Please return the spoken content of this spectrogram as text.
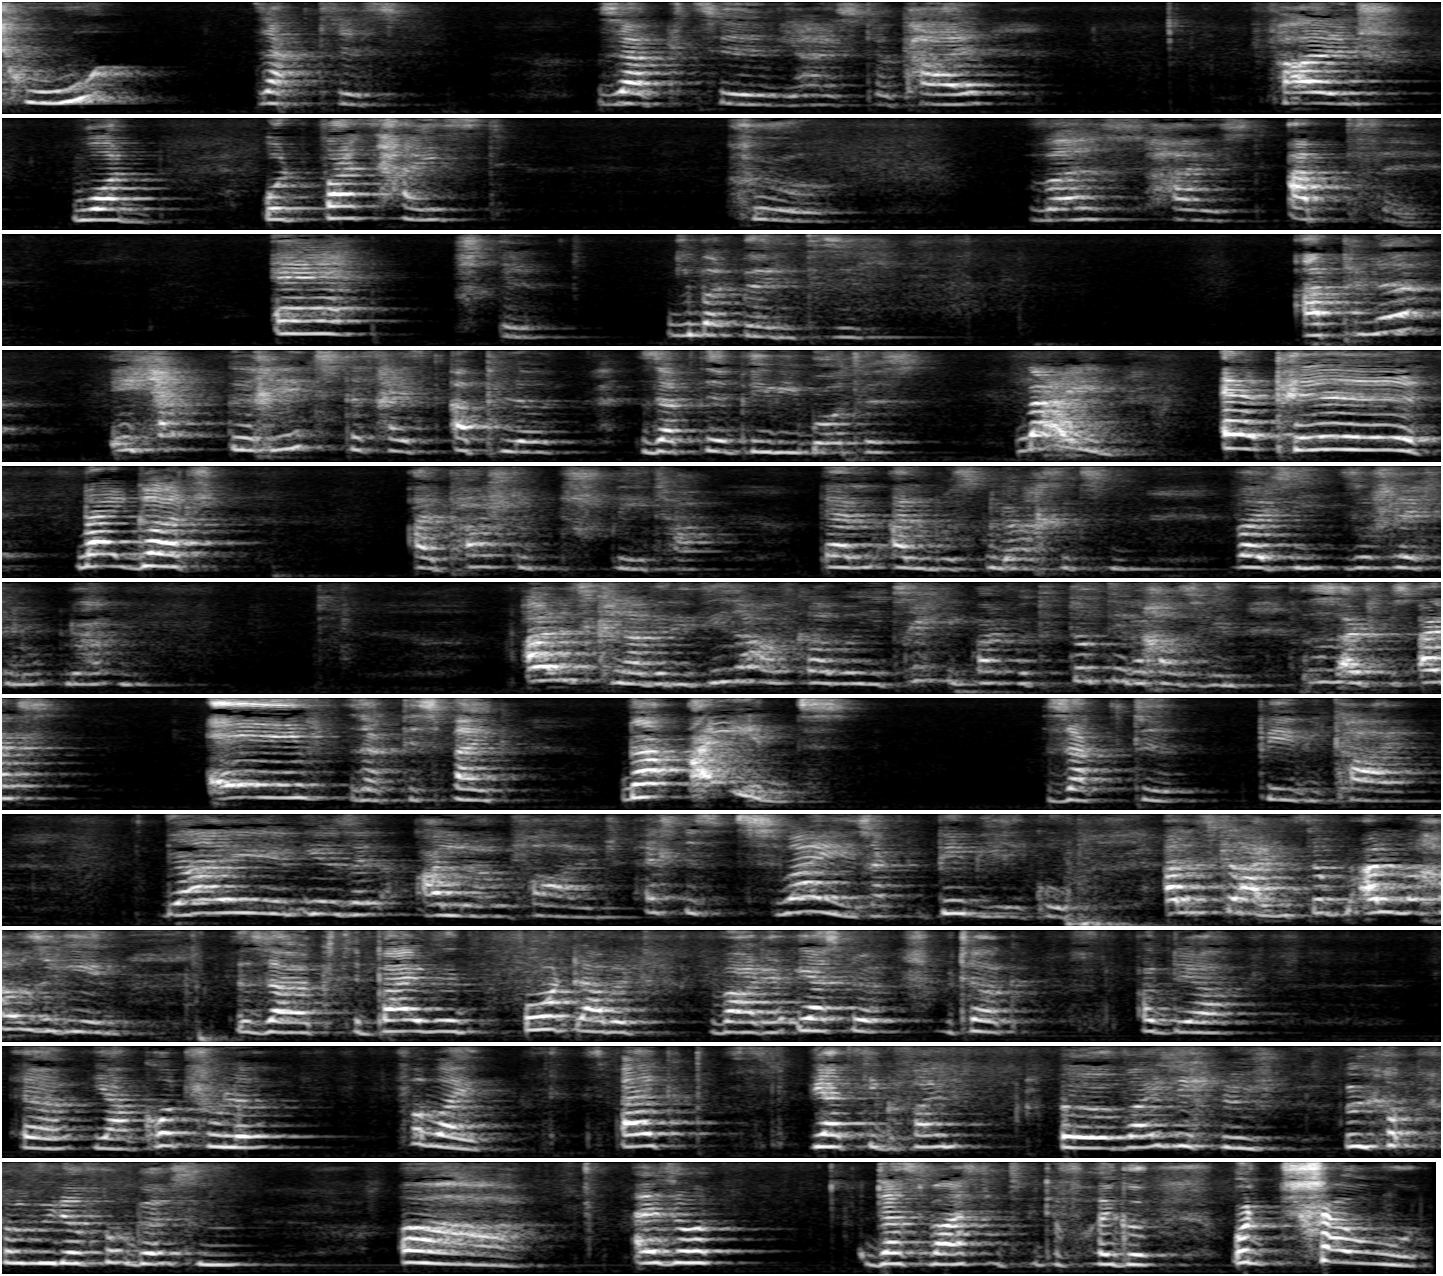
tu, sagt es, sagte, wie heißt der Karl? Falsch, one. Und was heißt, hm, was heißt Apfel? Äh, still. Niemand meldete sich. Apple? Gerät, das heißt Apple, sagte Baby Mortis. Nein, Apple! Mein Gott! Ein paar Stunden später, denn alle mussten nachsitzen, weil sie so schlechte Noten hatten. Alles klar, wenn ihr diese Aufgabe jetzt richtig beantwortet, dürft ihr nach Hause gehen. Das ist 1 bis 1. 11, sagte Spike. Na, 1, sagte Baby Karl. Nein, ihr seid alle falsch. Es ist zwei, sagt Baby Rico. Alles klar, jetzt dürfen alle nach Hause gehen, sagte Byron. Und damit war der erste Schultag an der äh, ja, Grundschule vorbei. Spike, wie hat's dir gefallen? Äh, weiß ich nicht. Ich hab's schon wieder vergessen. Ah, also, das war's jetzt mit der Folge. Und ciao!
